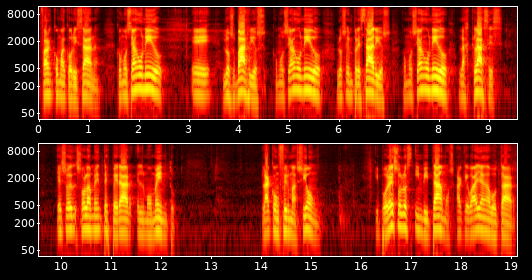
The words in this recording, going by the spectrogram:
franco-macorizana, como se han unido eh, los barrios, como se han unido los empresarios, como se han unido las clases, eso es solamente esperar el momento, la confirmación. Y por eso los invitamos a que vayan a votar.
